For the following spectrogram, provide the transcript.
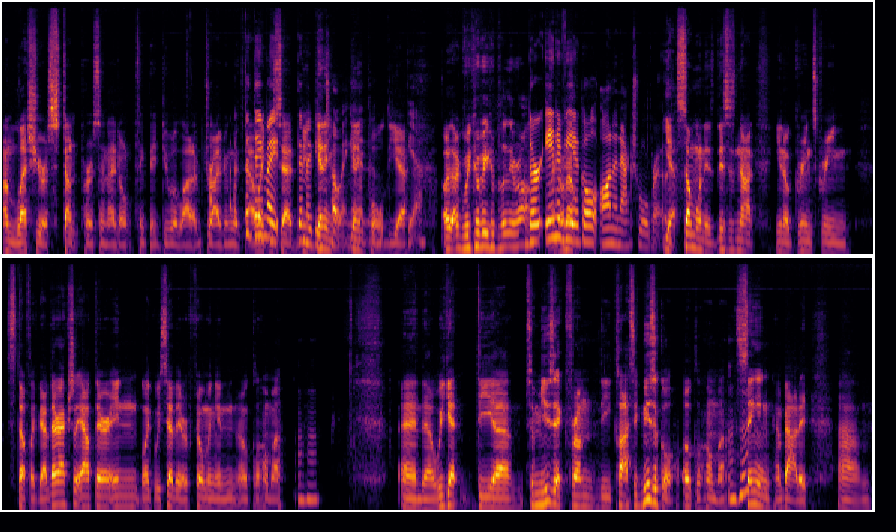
unless you're a stunt person, I don't think they do a lot of driving with. But uh, they like you might- said, they be- might be towing getting pulled. Yeah, yeah. Uh, we could be completely wrong. They're in I a know. vehicle on an actual road. Yeah, someone is. This is not you know green screen stuff like that. They're actually out there in, like we said, they were filming in Oklahoma. Mhm. And uh, we get the uh, some music from the classic musical Oklahoma, Mm-hmm. singing about it, um,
